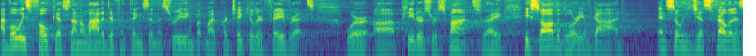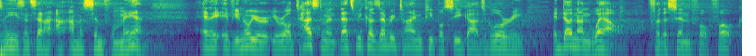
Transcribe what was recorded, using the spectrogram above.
I've always focused on a lot of different things in this reading, but my particular favorites were uh, Peter's response, right? He saw the glory of God, and so he just fell at his knees and said, I- I'm a sinful man. And if you know your, your Old Testament, that's because every time people see God's glory, it doesn't end well for the sinful folk.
